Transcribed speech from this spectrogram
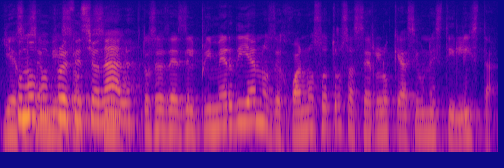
Y eso como profesional. Entonces, desde el primer día nos dejó a nosotros hacer lo que hace un estilista,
